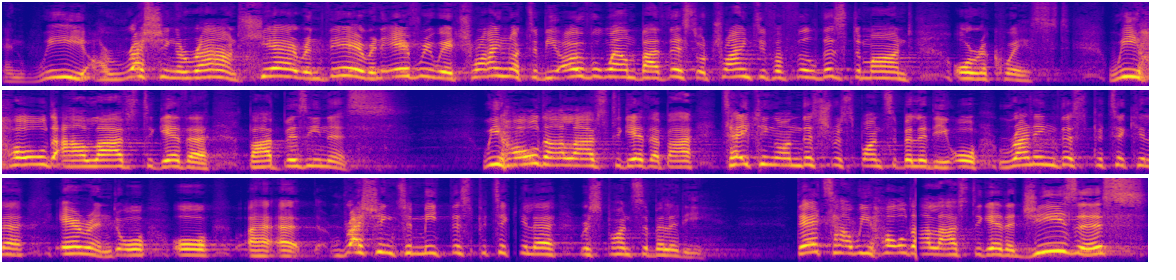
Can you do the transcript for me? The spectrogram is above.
And we are rushing around here and there and everywhere, trying not to be overwhelmed by this or trying to fulfill this demand or request. We hold our lives together by busyness we hold our lives together by taking on this responsibility or running this particular errand or, or uh, uh, rushing to meet this particular responsibility. That's how we hold our lives together. Jesus,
